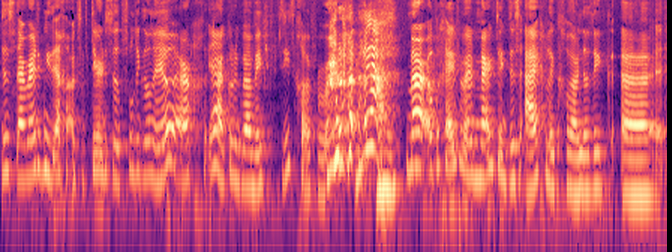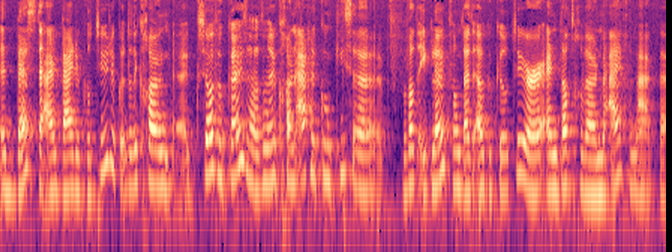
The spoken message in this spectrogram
dus daar werd ik niet echt geaccepteerd. Dus dat vond ik dan heel erg... Ja, kon ik wel een beetje verdrietig over worden. Ja. Maar op een gegeven moment merkte ik dus eigenlijk gewoon... dat ik eh, het beste uit beide culturen... kon- dat ik gewoon zoveel keuze had... ik gewoon eigenlijk kon kiezen... wat ik leuk vond uit elke cultuur... en dat gewoon mijn eigen maken,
